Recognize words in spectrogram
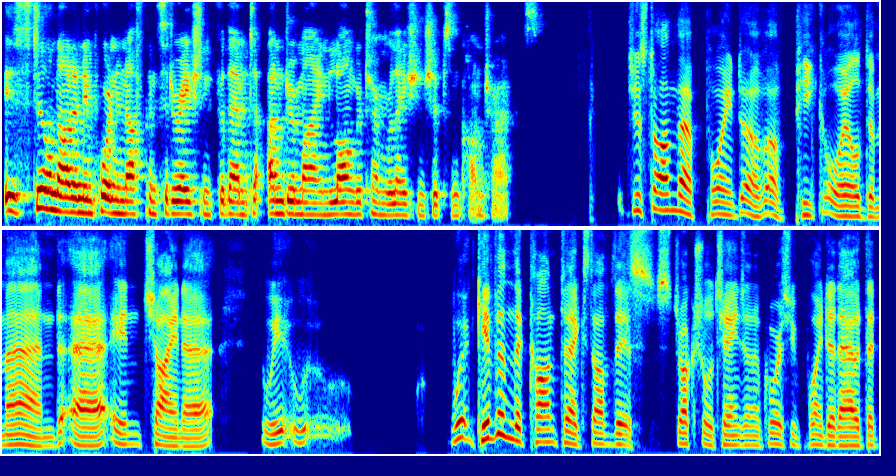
is still not an important enough consideration for them to undermine longer term relationships and contracts. Just on that point of, of peak oil demand uh, in China, we, we given the context of this structural change, and of course you pointed out that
